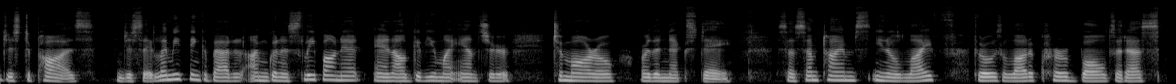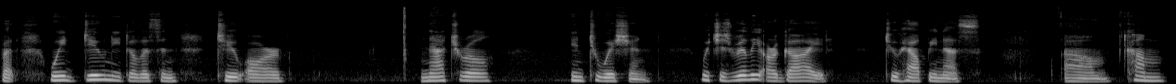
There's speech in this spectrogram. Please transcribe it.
just to pause and just say, let me think about it. I'm going to sleep on it and I'll give you my answer tomorrow or the next day. So sometimes, you know, life throws a lot of curveballs at us, but we do need to listen to our natural intuition, which is really our guide to helping us um, come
